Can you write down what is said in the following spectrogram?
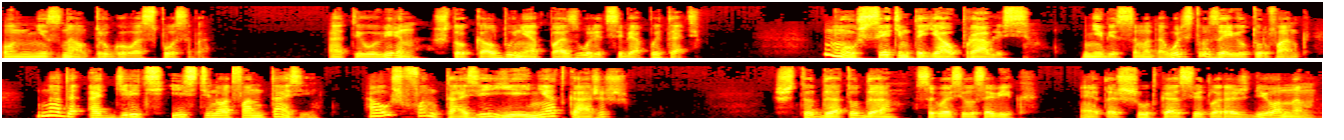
Он не знал другого способа. «А ты уверен, что колдунья позволит себя пытать?» «Ну уж с этим-то я управлюсь», – не без самодовольства заявил Турфанг. «Надо отделить истину от фантазии, а уж в фантазии ей не откажешь». «Что да, то да», – согласился Вик. «Это шутка о светлорожденном,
